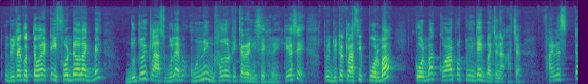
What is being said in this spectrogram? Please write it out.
তুমি দুইটা করতে পারো, একটা ইফোর্ট দেওয়া লাগবে, দুটোই ক্লাসগুলো এবং অনেক ভালো টিচাররা নিছে এখানে, ঠিক আছে? তুমি দুটো ক্লাসই পড়বা, করবা, করার পর তুমি দেখবা যে না আচ্ছা ফাইন্যান্সটা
